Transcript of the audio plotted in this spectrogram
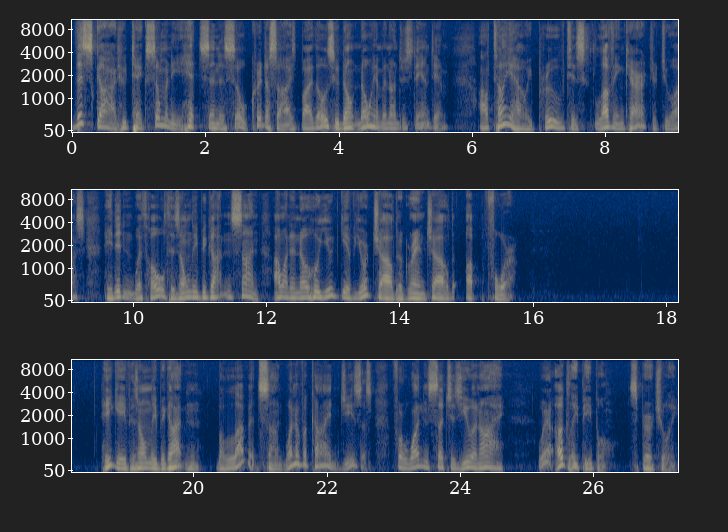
this God who takes so many hits and is so criticized by those who don't know him and understand him, I'll tell you how he proved his loving character to us. He didn't withhold his only begotten son. I want to know who you'd give your child or grandchild up for. He gave his only begotten beloved son, one of a kind, Jesus, for one such as you and I we're ugly people spiritually.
